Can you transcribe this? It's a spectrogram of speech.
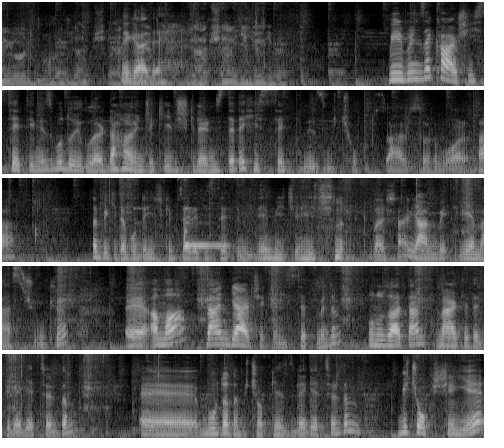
Şeyler gördüm orada güzel bir şeyler. Ne geldi? Güzel bir şeyler geliyor gibi. Birbirinize karşı hissettiğiniz bu duyguları daha önceki ilişkilerinizde de hissettiniz mi? Çok güzel bir soru bu arada. Tabii ki de burada hiç kimse evet hissettim diyemeyeceği için arkadaşlar. Yani yemez çünkü. Ee, ama ben gerçekten hissetmedim. Bunu zaten Mert'e de dile getirdim. Ee, burada da birçok kez dile getirdim. Birçok şeyi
